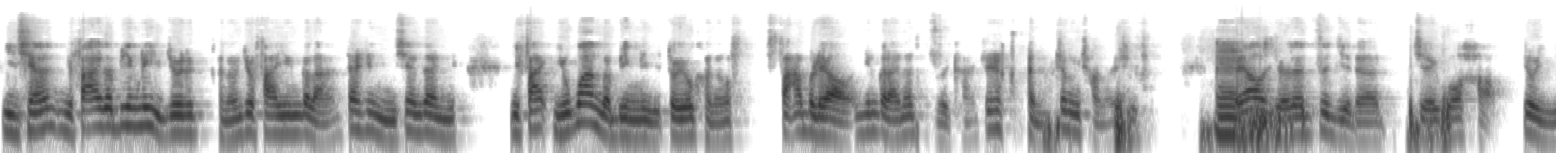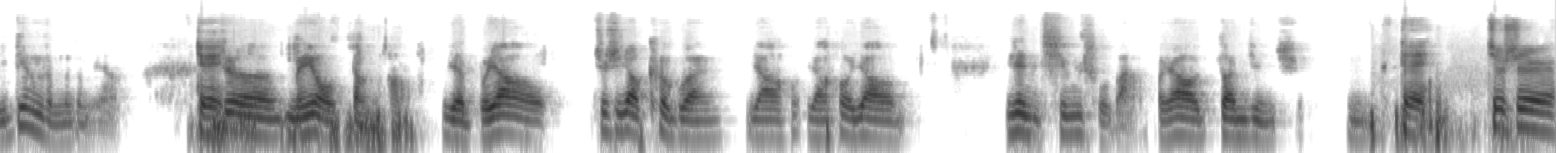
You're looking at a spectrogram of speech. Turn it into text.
以前你发一个病例，就是可能就发英格兰，但是你现在你。你发一万个病例都有可能发不了英格兰的子刊，这是很正常的事情。不要觉得自己的结果好就一定怎么怎么样，对，这没有等号，也不要就是要客观，然后然后要认清楚吧，不要钻进去。嗯，对，就是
